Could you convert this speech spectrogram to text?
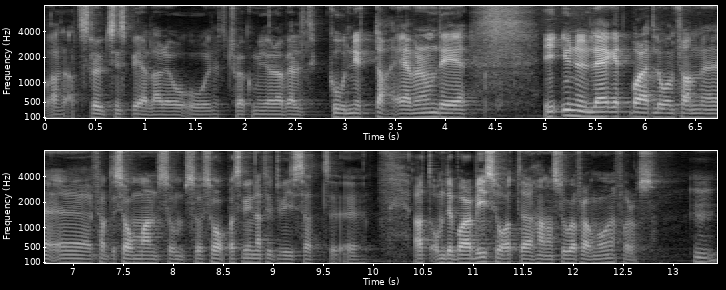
och att, att slå ut sin spelare och, och jag tror jag kommer göra väldigt god nytta. Även om det är i, i nuläget bara ett lån fram, eh, fram till sommaren så, så, så, hoppas vi naturligtvis att, eh, att om det bara blir så att eh, han har stora framgångar för oss. Mm.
